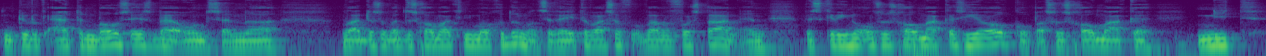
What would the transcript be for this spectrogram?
natuurlijk uit den boze is bij ons en waar dus, wat de schoonmakers niet mogen doen, want ze weten waar, ze, waar we voor staan. En we screenen onze schoonmakers hier ook op. Als een schoonmaker niet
